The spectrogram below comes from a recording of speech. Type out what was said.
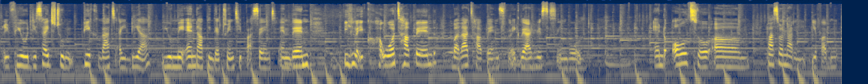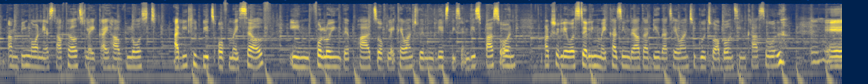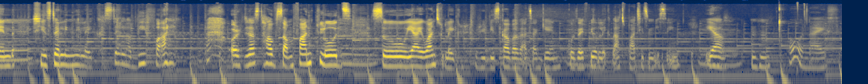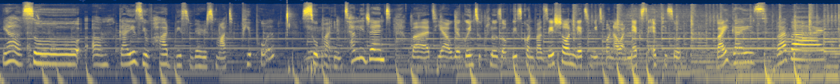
if you decide to pick that idea, you may end up in the 20% and then be like, what happened? But that happens, like, there are risks involved. And also, um, personally, if I'm, I'm being honest, I felt like I have lost a little bit of myself in following the paths of like, I want to emulate this and this person. Actually, I was telling my cousin the other day that I want to go to a bouncing castle, and she's telling me, like, Stella, be fun or just have some fun clothes. So, yeah, I want to like rediscover that again because I feel like that part is missing. Yeah. Hmm Oh, nice. Yeah, so um, guys, you've heard these very smart people, super intelligent. But yeah, we're going to close off this conversation. Let's meet on our next episode. Bye, guys. Bye bye.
